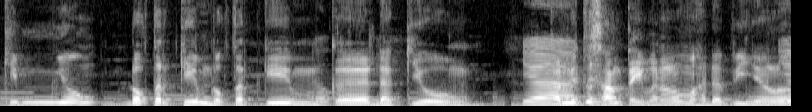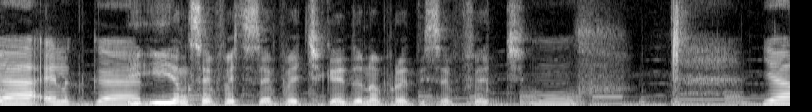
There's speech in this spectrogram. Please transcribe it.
Kim Yong Dokter Kim Dokter Kim ke Dakyung. Ya kan itu santai banget lo menghadapinya lo. Ya elegan. II yang savage savage kayak itu nah pretty savage. Hmm. ya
